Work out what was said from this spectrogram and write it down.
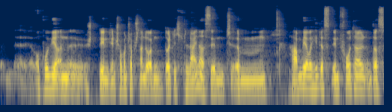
äh, obwohl wir an äh, den, den Shop-and-Shop-Standorten deutlich kleiner sind, ähm, haben wir aber hier das, den Vorteil, dass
